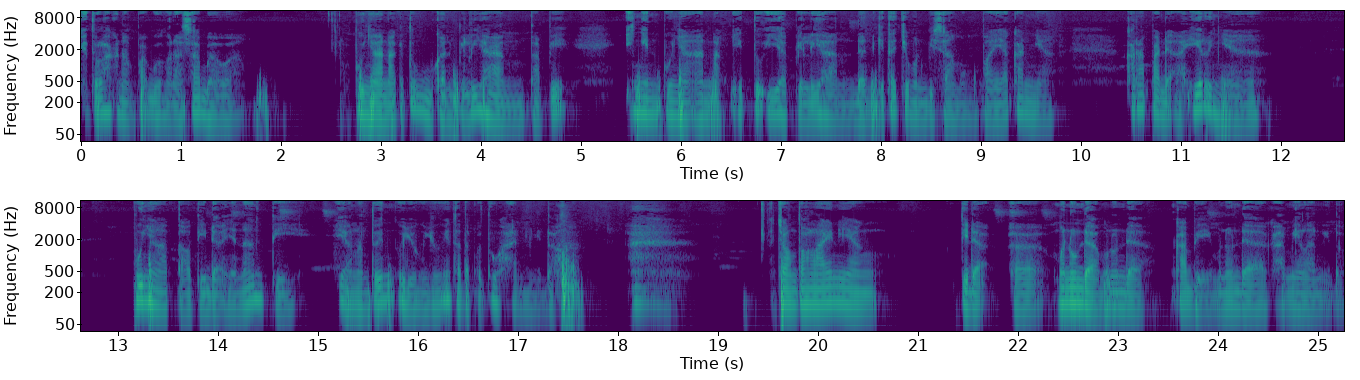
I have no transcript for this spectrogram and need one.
itulah kenapa gue ngerasa bahwa punya anak itu bukan pilihan tapi ingin punya anak itu iya pilihan dan kita cuma bisa mengupayakannya. Karena pada akhirnya punya atau tidaknya nanti yang nentuin ujung-ujungnya tetap ke Tuhan gitu. Contoh lain yang tidak eh, menunda menunda KB menunda kehamilan gitu.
